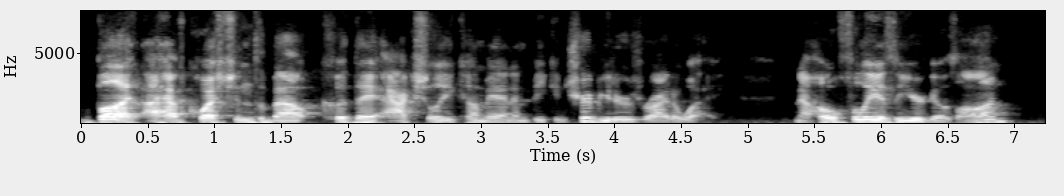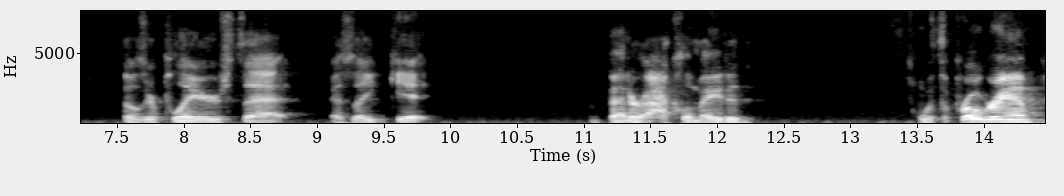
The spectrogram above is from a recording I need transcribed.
But I have questions about could they actually come in and be contributors right away? Now, hopefully, as the year goes on, those are players that, as they get better acclimated with the program,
